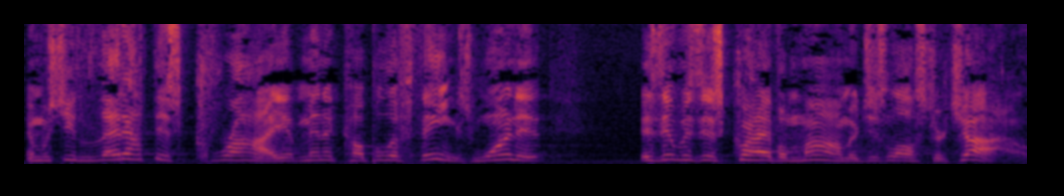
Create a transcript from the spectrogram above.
And when she let out this cry, it meant a couple of things. One it, is it was this cry of a mom who just lost her child.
